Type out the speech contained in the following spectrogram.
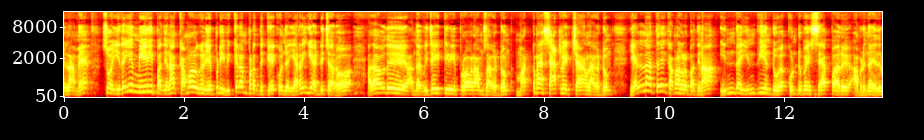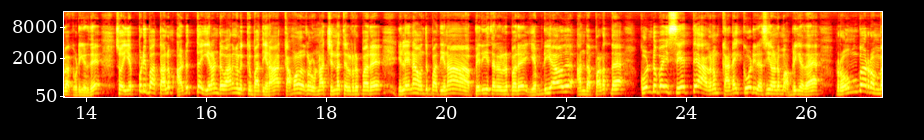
எல்லாமே. ஸோ இதையும் மீறி பார்த்தீங்கன்னா கமல்கள் எப்படி விக்ரம் படத்துக்கு கொஞ்சம் இறங்கி அடித்தாரோ அதாவது அந்த விஜய் டிவி ப்ரோக்ராம்ஸ் ஆகட்டும் மற்ற சேட்டலைட் சேனல் ஆகட்டும் எல்லாத்துலேயும் கமல்கள் பார்த்தீங்கன்னா இந்த இந்தியன் டூவை கொண்டு போய் சேர்ப்பார் அப்படின்னு தான் எதிர்பார்க்கப்படுகிறது. ஸோ எப்படி பார்த்தாலும் அடுத்த இரண்டு வாரங்களுக்கு பார்த்தீங்கன்னா கமல் அவர்கள் ஒன்றா சின்ன திரையில் இருப்பார். இல்லைன்னா வந்து பார்த்தீங்கன்னா பெரிய திரையில் இருப்பார். எப்படியாவது அந்த படத்தை கொண்டு போய் சேர்த்தே ஆகணும். கடைக்கோடி ரசிகனும் அப்படிங்கிறத ரொம்ப ரொம்ப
